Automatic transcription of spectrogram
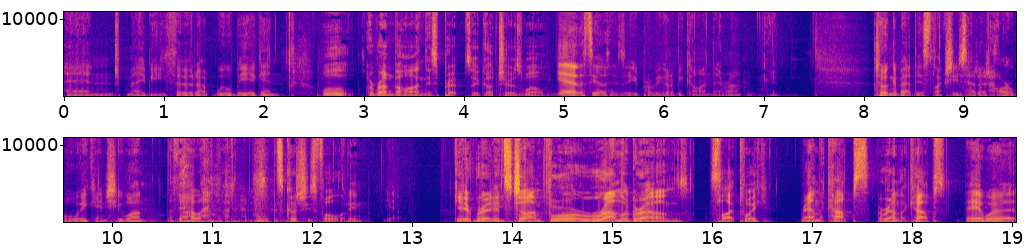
and maybe third up will be again. Well, a run behind this prep Zougotcha as well. Yeah, that's the other thing. So you probably got to be kind there, right? Yep. Talking about this, like she's had a horrible weekend. She won the Phar Lap. It's because she's fallen in. Yep. Get ready. It's time for Around the Grounds. Slight tweak. Round the cups. Around the Cups. There were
